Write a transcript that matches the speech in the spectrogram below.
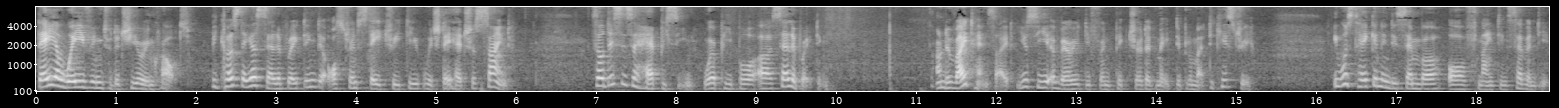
They are waving to the cheering crowds because they are celebrating the Austrian state treaty which they had just signed. So this is a happy scene where people are celebrating. On the right hand side, you see a very different picture that made diplomatic history. It was taken in December of 1970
